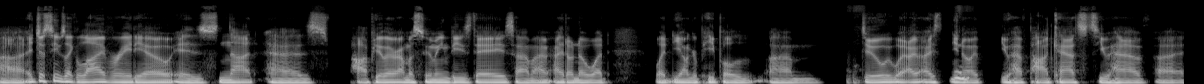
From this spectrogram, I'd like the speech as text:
uh, it just seems like live radio is not as popular. I'm assuming these days. Um, I, I, don't know what what younger people um, do. I, I, you know you have podcasts, you have uh,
